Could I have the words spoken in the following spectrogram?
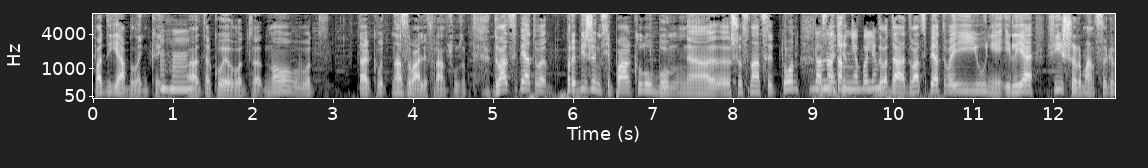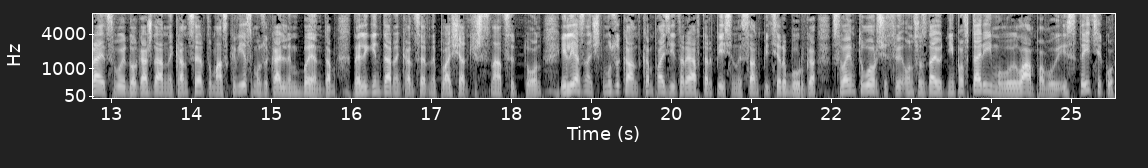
под яблонькой. А, Такое вот, ну, вот так вот назвали французов. 25-го пробежимся по клубу э, 16 тонн. Давно там не были. да, 25 июня Илья Фишерман сыграет свой долгожданный концерт в Москве с музыкальным бендом на легендарной концертной площадке 16 тонн. Илья, значит, музыкант, композитор и автор песен из Санкт-Петербурга. В своем творчестве он создает неповторимую ламповую эстетику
